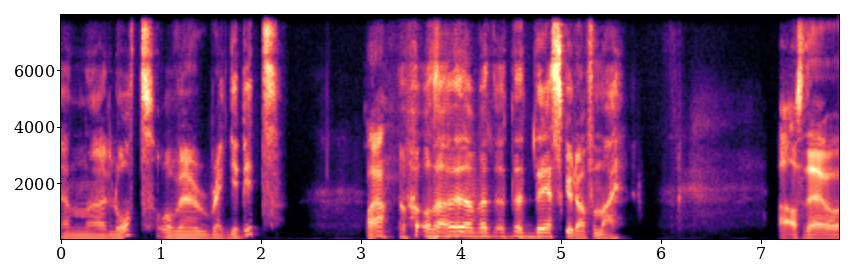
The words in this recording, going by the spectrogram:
en låt over reggae-beat. Oh, ja. Og det, det, det skurra for meg. Ja, altså, det er jo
